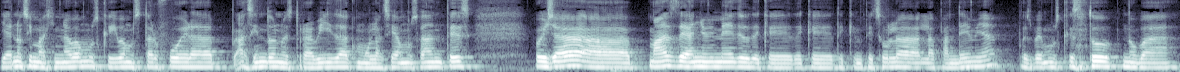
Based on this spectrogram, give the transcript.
ya nos imaginábamos que íbamos a estar fuera haciendo nuestra vida como la hacíamos antes. Pues ya a más de año y medio de que, de que, de que empezó la, la pandemia, pues vemos que esto no va,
